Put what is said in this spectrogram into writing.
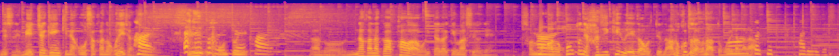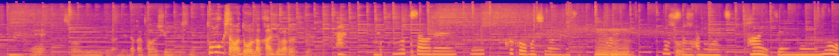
ですね。めっちゃ元気な大阪のお姉ちゃんですね。そうですね本当に、はい。あの、なかなかパワーをいただけますよね。その、はいあの、本当に弾ける笑顔っていうのはあのことだろうなと思いながら、本当ぴったりです。うんね、そういう意味ではね、だから楽しみですね。ともきさんはどんな感じの方ですか？ねトモキさんはね、すっごく面白いんです。うんうんうん。トモキさんは、あの、はい、全盲の、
